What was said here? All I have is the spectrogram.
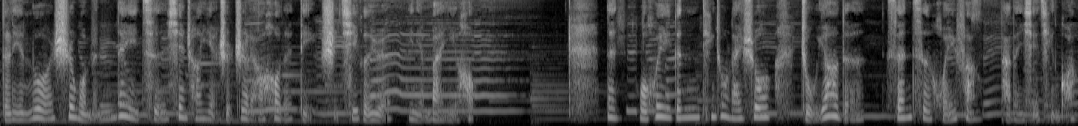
的联络是我们那一次现场演示治疗后的第十七个月，一年半以后。那我会跟听众来说主要的三次回访他的一些情况。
